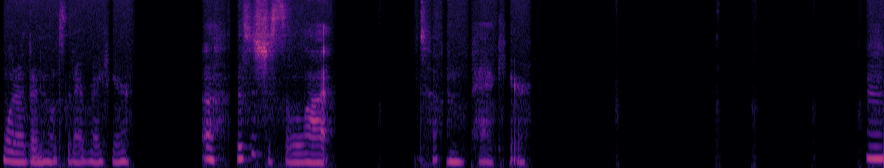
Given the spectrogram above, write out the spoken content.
what other notes did I write here? Uh, this is just a lot to unpack here. Hmm,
